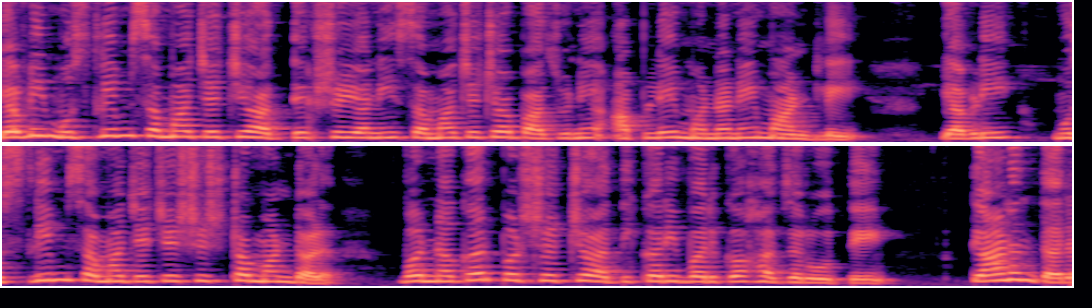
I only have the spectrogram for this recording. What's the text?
यावेळी मुस्लिम समाजाचे अध्यक्ष यांनी समाजाच्या बाजूने आपले म्हणणे मांडले. यावेळी मुस्लिम समाजाचे शिष्टमंडळ व नगर परिषदचे अधिकारी वर्ग हजर होते. त्यानंतर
